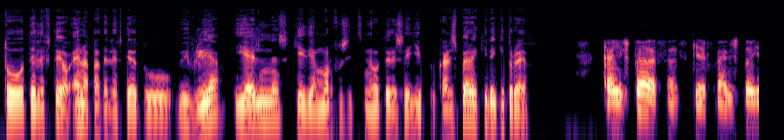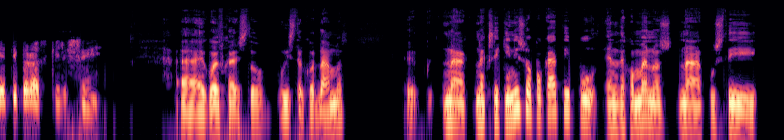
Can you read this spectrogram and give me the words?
το τελευταίο, ένα από τα τελευταία του βιβλία «Οι Έλληνες και η διαμόρφωση της νεότερης Αιγύπτου». Καλησπέρα κύριε Κιτροέφ. Καλησπέρα σας και ευχαριστώ για την πρόσκληση. Ε, εγώ ευχαριστώ που είστε κοντά μας. Ε, να, να ξεκινήσω από κάτι που ενδεχομένως να ακουστεί,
